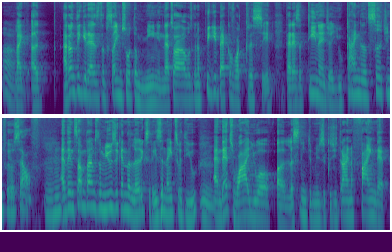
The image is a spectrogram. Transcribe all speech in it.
Like, uh, I don't think it has the same sort of meaning. That's why I was going to piggyback of what Chris said. That as a teenager, you kind of searching for yourself, and then sometimes the music and the lyrics resonates with you, and that's why you are uh, listening to music because you're trying to find that.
